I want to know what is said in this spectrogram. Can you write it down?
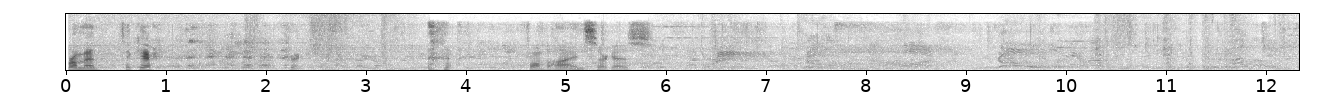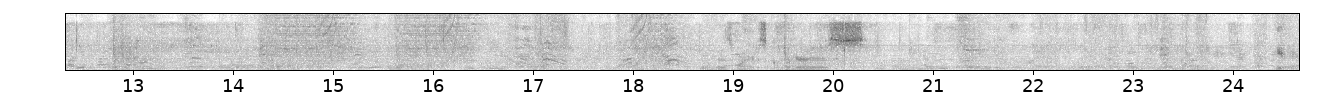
From man, take care. Frick. Falling behind, sorry guys. This one is clears. Here.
